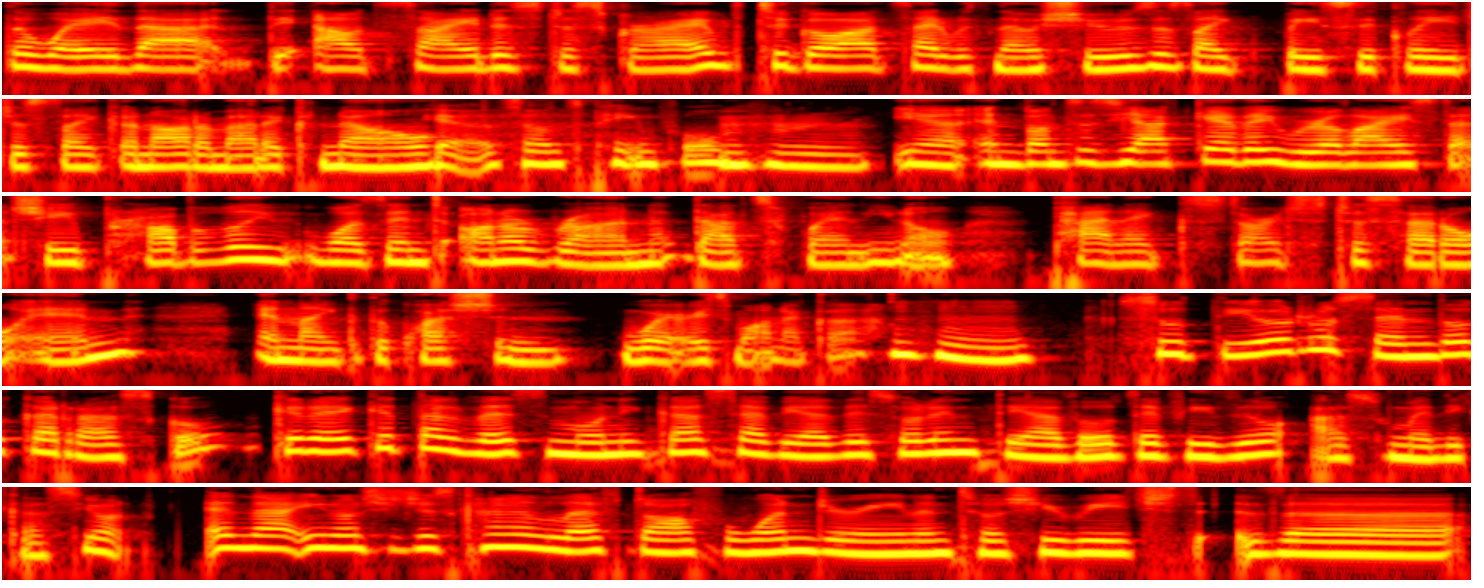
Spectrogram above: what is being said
the way that the outside is described to go outside with no shoes is like basically just like an automatic no yeah it sounds painful mm-hmm. yeah entonces ya que they realized that she probably wasn't on a run that's when you know panic starts to settle in and like the question where is monica mm-hmm. Su tío Rosendo Carrasco cree que tal vez Mónica se había desorientado debido a su medicación. And that, you know, she just kind of left off wondering until she reached the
